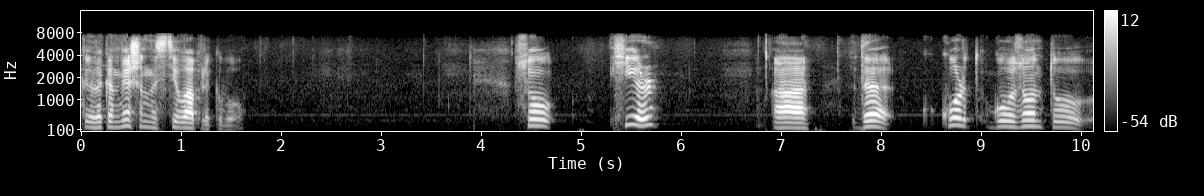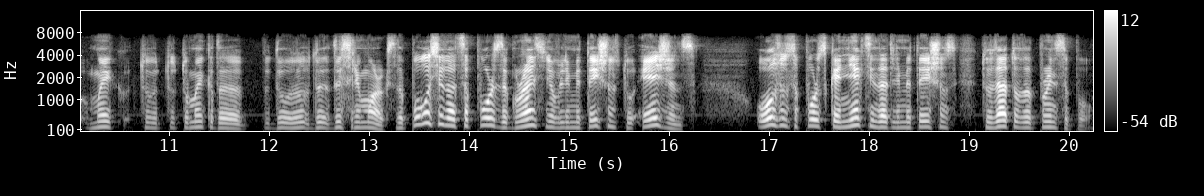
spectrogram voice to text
the convention is still applicable. So here uh, the court goes on to make to, to, to make the, the, the, this remarks. The policy that supports the granting of limitations to agents also supports connecting that limitations to that of the principal.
